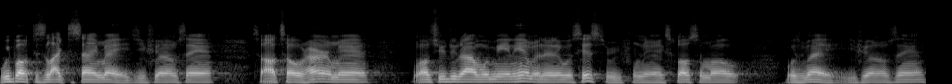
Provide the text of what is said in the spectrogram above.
we both just like the same age, you feel what I'm saying? So I told her, man, why don't you do that with me and him? And then it was history from there. Explosive Mode was made, you feel what I'm saying?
